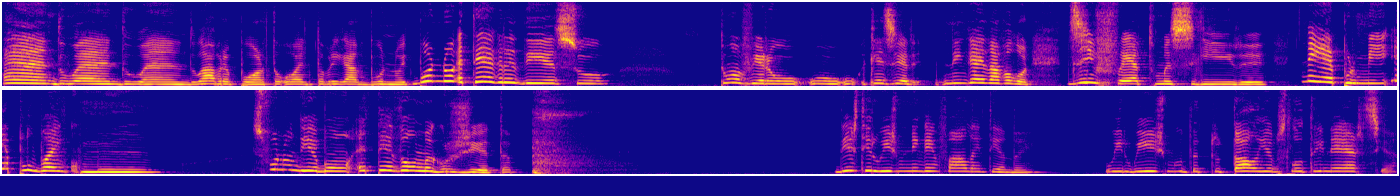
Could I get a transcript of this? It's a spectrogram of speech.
Ando, ando, ando. Abre a porta. Olha, muito obrigado. Boa noite. Boa noite. Até agradeço. Estão a ver o, o, o, Quer dizer, ninguém dá valor. Desinfeto-me a seguir. Nem é por mim, é pelo bem comum. Se for num dia bom, até dou uma gorjeta. Puf. Deste heroísmo ninguém fala, entendem? O heroísmo da total e absoluta inércia.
